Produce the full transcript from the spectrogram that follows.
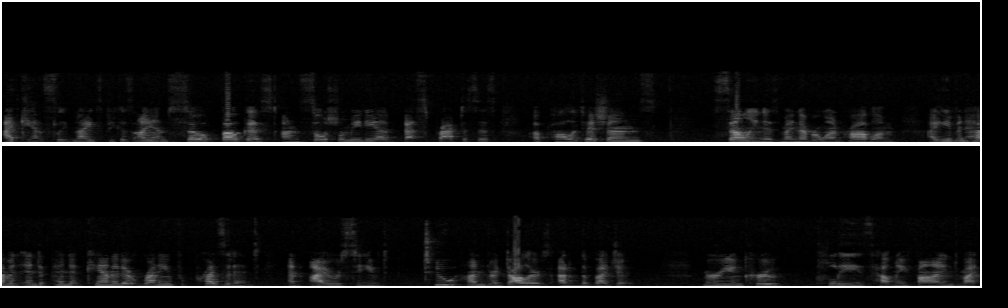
I can't sleep nights because I am so focused on social media best practices of politicians. Selling is my number one problem. I even have an independent candidate running for president and I received $200 out of the budget. Marie and crew, please help me find my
